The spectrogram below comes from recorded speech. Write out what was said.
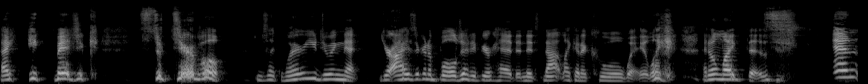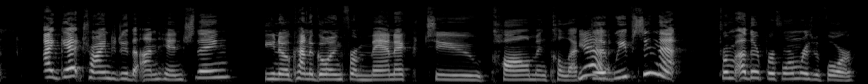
i hate magic it's so terrible and it's like why are you doing that your eyes are gonna bulge out of your head and it's not like in a cool way like i don't like this And I get trying to do the unhinged thing, you know, kind of going from manic to calm and collective. Yeah. We've seen that from other performers before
